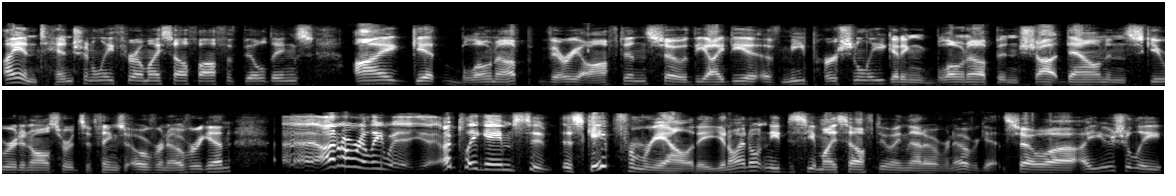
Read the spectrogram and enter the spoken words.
I intentionally throw myself off of buildings. I get blown up very often, so the idea of me personally getting blown up and shot down and skewered and all sorts of things over and over again, uh, I don't really. I play games to escape from reality. You know, I don't need to see myself doing that over and over again. So uh, I usually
